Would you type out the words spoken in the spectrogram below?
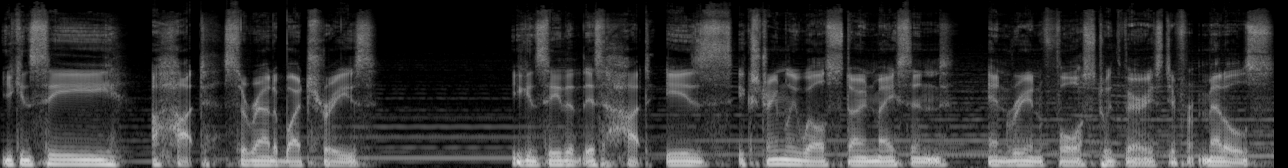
You can see a hut surrounded by trees. You can see that this hut is extremely well stonemasoned and reinforced with various different metals.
